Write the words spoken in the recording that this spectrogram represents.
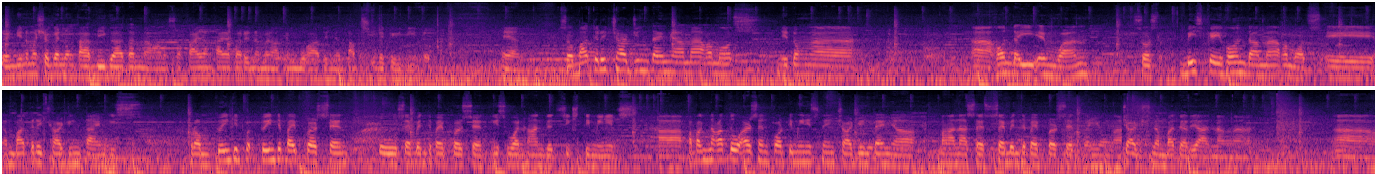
So hindi naman siya ganong kabigatan kamots. So kayang-kaya pa rin naman natin buhatin yung tapos ilagay dito. Ayan. So battery charging time niya mga kamots nitong ah, ah, Honda EM1. So base kay Honda mga kamots, eh, ang battery charging time is from 20, 25% to 75% is 160 minutes. Ah, kapag naka 2 hours and 40 minutes na yung charging time niya, mga nasa 75% na yung ah, charge ng baterya ng ah, ah,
